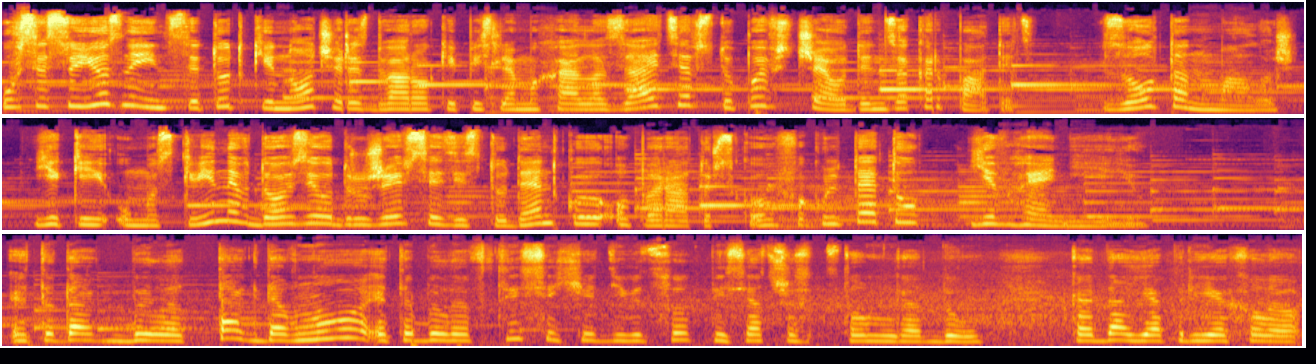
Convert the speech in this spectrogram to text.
У Всесоюзний інститут кіно через два роки після Михайла Зайця вступив ще один закарпатець Золтан Малош, який у Москві невдовзі одружився зі студенткою операторського факультету Євгенією. Это так было так давно, это было в 1956 году, когда я приехала,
